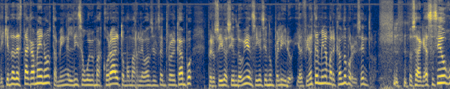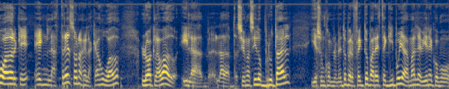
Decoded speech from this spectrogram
La izquierda destaca menos, también el se vuelve más coral, toma más relevancia el centro del campo, pero sigue siendo bien, sigue siendo un peligro. Y al final termina marcando por el centro. O sea, que ha sido un jugador que en las tres zonas en las que ha jugado lo ha clavado. Y la, adaptación ha sido brutal y es un complemento perfecto para este equipo y además le viene como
